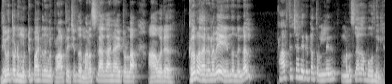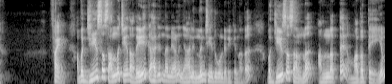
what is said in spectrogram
ദൈവത്തോട് മുട്ടിപ്പായിട്ട് നിങ്ങൾ പ്രാർത്ഥിച്ചിട്ട് മനസ്സിലാകാനായിട്ടുള്ള ആ ഒരു കൃപ തരണമേ എന്ന് നിങ്ങൾ പ്രാർത്ഥിച്ചാലേ കിട്ടത്തുള്ളിൽ മനസ്സിലാകാൻ പോകുന്നില്ല. ഫൈൻ അപ്പോൾ ജീസസ് അന്ന് ചെയ്ത അതേ കാര്യം തന്നെയാണ് ഞാൻ ഇന്നും ചെയ്തുകൊണ്ടിരിക്കുന്നത്. അപ്പോൾ ജീസസ് അന്ന് അന്നത്തെ മതത്തെയും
